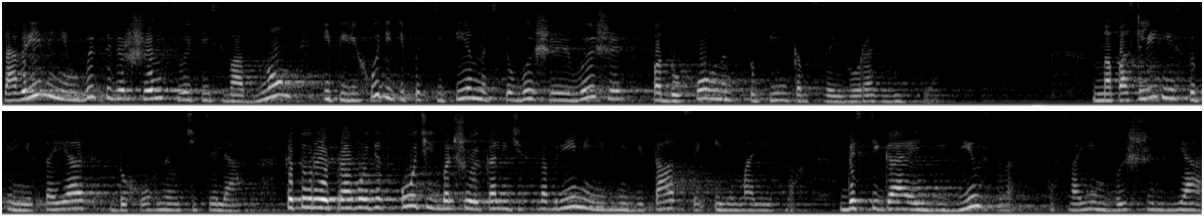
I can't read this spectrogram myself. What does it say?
Со временем вы совершенствуетесь в одном и переходите постепенно все выше и выше по духовным ступенькам своего развития. На последней ступени стоят духовные учителя, которые проводят очень большое количество времени в медитации или молитвах, достигая единства со своим высшим «Я»,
